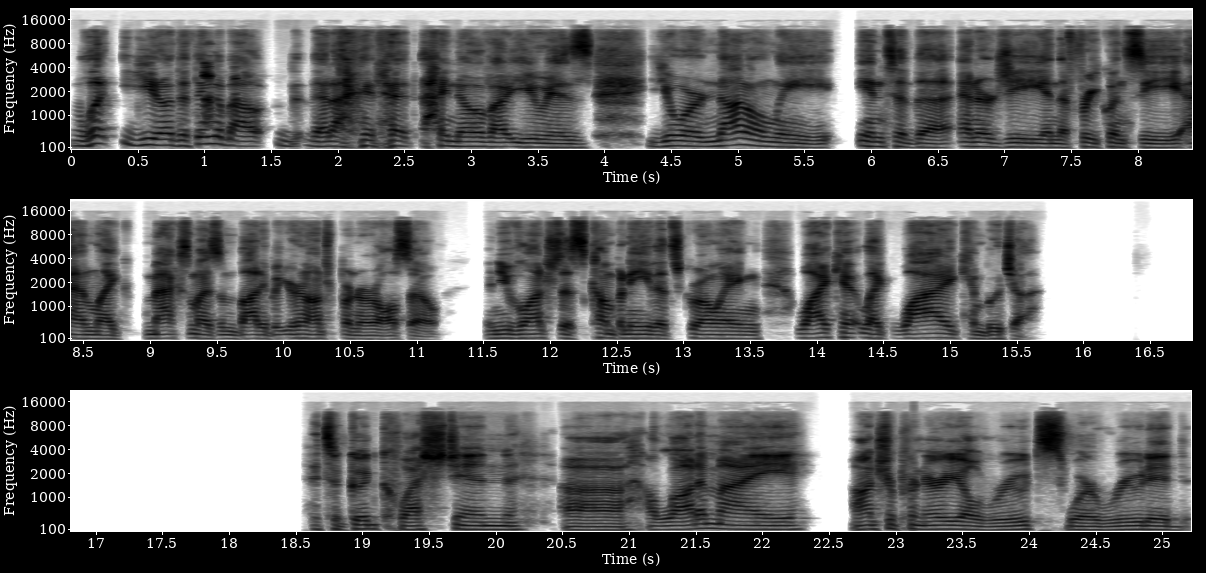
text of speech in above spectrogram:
what you know, the thing about that I that I know about you is you're not only into the energy and the frequency and like maximizing the body, but you're an entrepreneur also. And you've launched this company that's growing. Why can't like why kombucha? It's a good question. Uh, a lot of my entrepreneurial roots were rooted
